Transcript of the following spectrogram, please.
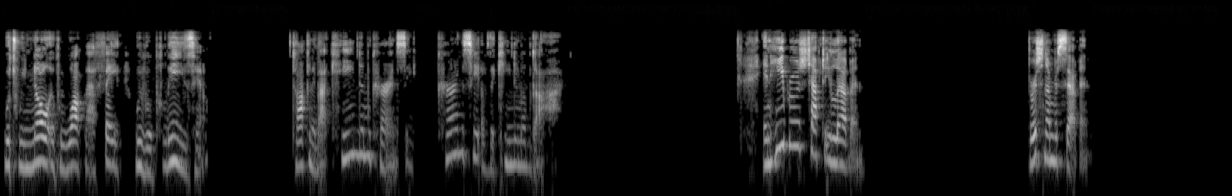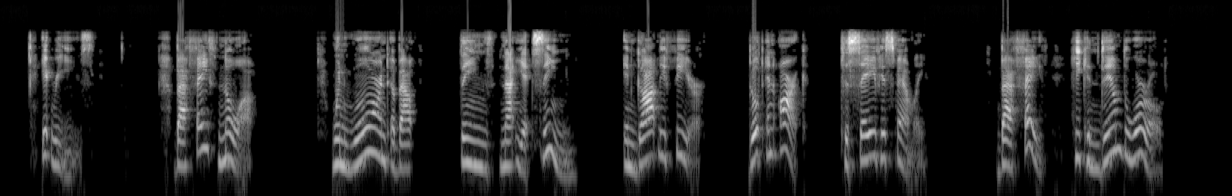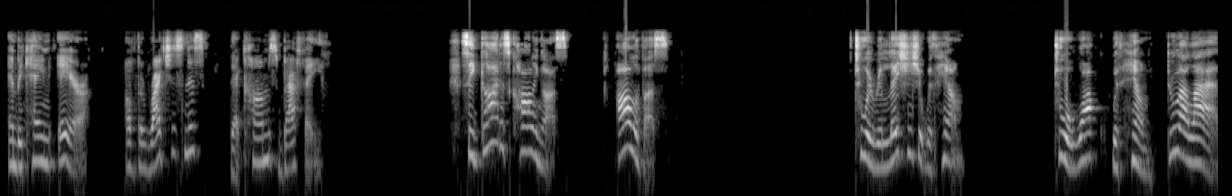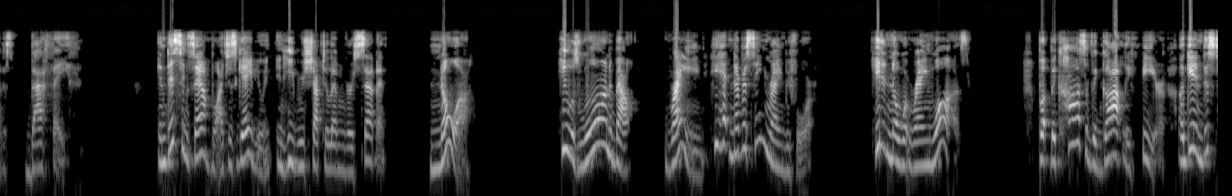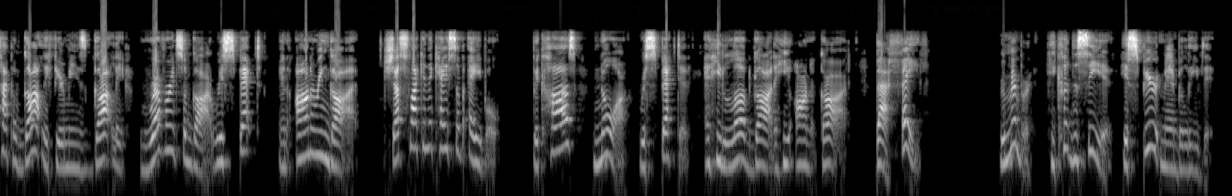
which we know if we walk by faith, we will please Him. Talking about kingdom currency, currency of the kingdom of God. In Hebrews chapter 11, verse number 7, it reads By faith, Noah, when warned about things not yet seen, in godly fear, built an ark to save his family. By faith, he condemned the world and became heir of the righteousness that comes by faith. See, God is calling us, all of us, to a relationship with Him, to a walk with Him through our lives by faith. In this example I just gave you in, in Hebrews chapter 11, verse 7, Noah, he was warned about rain. He had never seen rain before. He didn't know what rain was. But because of the godly fear, again, this type of godly fear means godly reverence of God, respect and honoring God, just like in the case of Abel. Because Noah respected and he loved God and he honored God by faith. Remember, he couldn't see it. His spirit man believed it.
